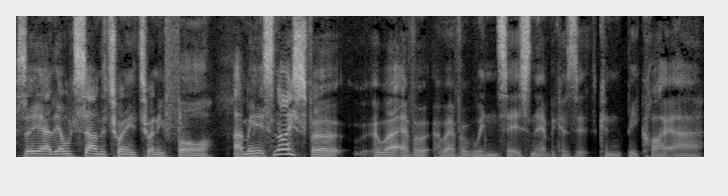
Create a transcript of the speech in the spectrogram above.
so yeah, the old sound of 2024. I mean, it's nice for whoever whoever wins it, isn't it? Because it can be quite a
